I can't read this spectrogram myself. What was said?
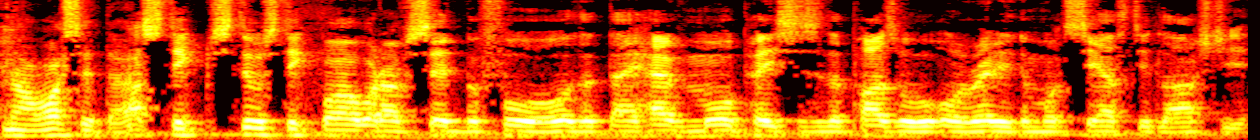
No, I said that. I stick still stick by what I've said before that they have more pieces of the puzzle already than what South did last year.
